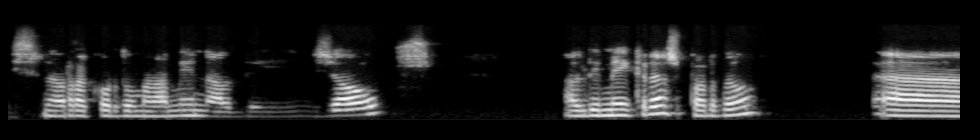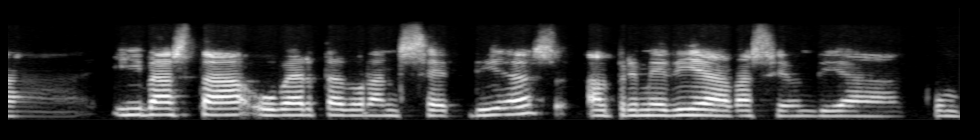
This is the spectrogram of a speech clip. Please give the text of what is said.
si no recordo malament, el dijous, el dimecres, perdó, eh, i va estar oberta durant set dies. El primer dia va ser un dia com,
